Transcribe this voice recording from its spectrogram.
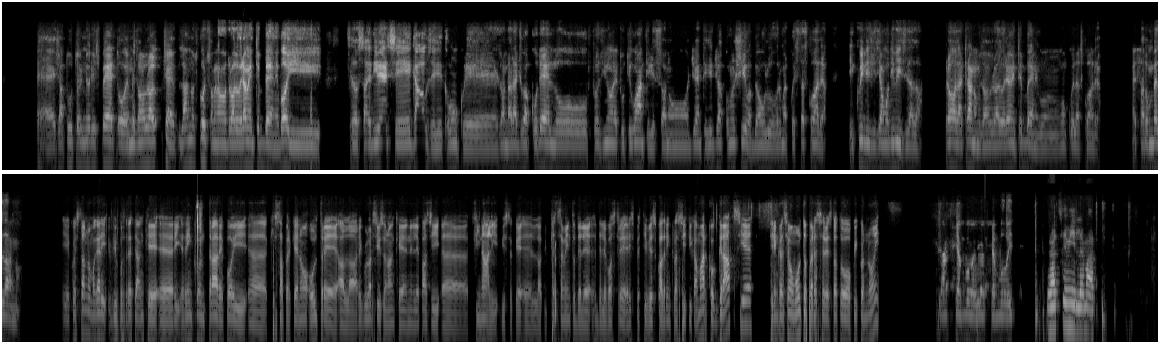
eh, ha tutto il mio rispetto e mi sono trovato, cioè l'anno scorso mi sono trovato veramente bene, poi ci sono state diverse cause che comunque sono andato a giocare a Cotello, Frosinone e tutti quanti che sono gente che già conoscevo, abbiamo voluto formare questa squadra e quindi ci siamo divisi da là. Però l'altro anno mi sono trovato veramente bene con, con quella squadra. È stato un bell'anno. E quest'anno magari vi potrete anche eh, ri- rincontrare poi, eh, chissà perché no, oltre alla regular season anche nelle fasi eh, finali, visto che eh, la- il piazzamento delle, delle, vostre rispettive squadre in classifica. Marco, grazie, ti ringraziamo molto per essere stato qui con noi. Grazie a voi, grazie a voi. Grazie mille Marco.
